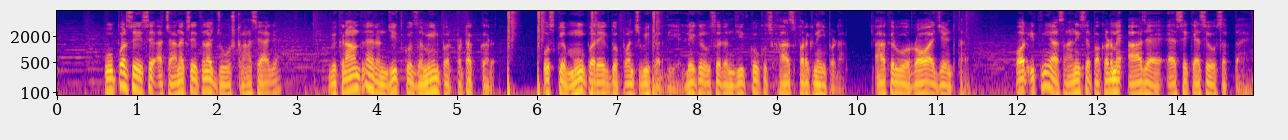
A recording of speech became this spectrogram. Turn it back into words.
ऊपर से इसे अचानक से इतना जोश कहाँ से आ गया? विक्रांत ने रंजीत को ज़मीन पर पटक कर उसके मुँह पर एक दो पंच भी कर दिए, लेकिन उसे रंजीत को कुछ खास फ़र्क नहीं पड़ा। आखिर वो रॉ एजेंट था। और इतनी आसानी से पकड़ में आ जाए, ऐसे कैसे हो सकता है?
